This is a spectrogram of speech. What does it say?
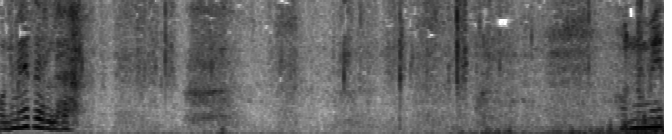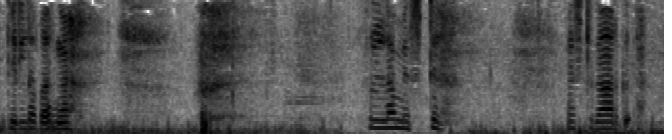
ஒன்றுமே தெரியல ஒன்றுமே தெரியல பாருங்க ஃபுல்லாக மிஸ்ட்டு மிஸ்ட் தான் இருக்கு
